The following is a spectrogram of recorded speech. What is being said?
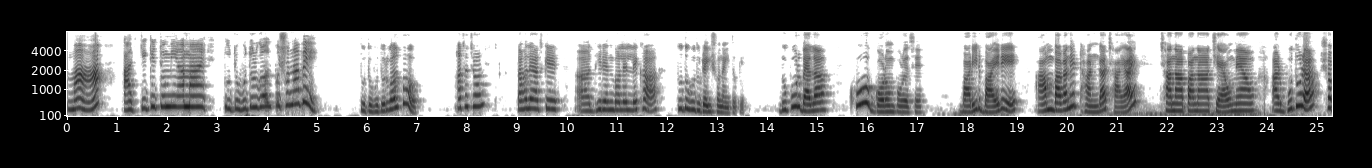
মা, আজকে কি তুমি আমায় তুতুবুতুর গল্প শোনাবে? তুতুভুতুর গল্প? আচ্ছা চল। তাহলে আজকে ধীরেন বলের লেখা তুতুভুতুটাই শোনাই তোকে। দুপুর বেলা খুব গরম পড়েছে। বাড়ির বাইরে আম বাগানের ঠান্ডা ছায়ায় ছানা পানা চ্যাও ম্যাও আর ভুতুরা সব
